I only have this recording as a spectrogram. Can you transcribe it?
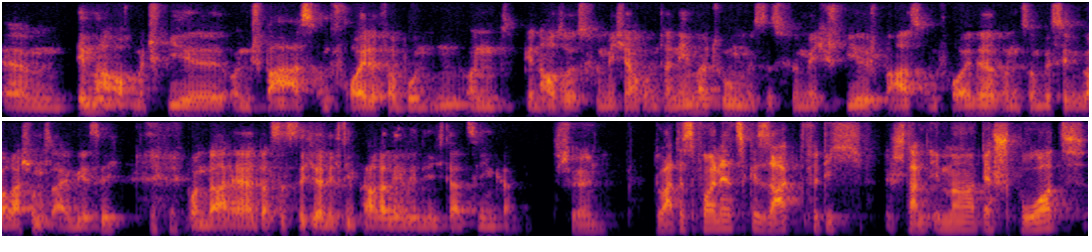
ähm, immer auch mit Spiel und Spaß und Freude verbunden. Und genauso ist für mich auch Unternehmertum. Es ist für mich Spiel, Spaß und Freude und so ein bisschen überraschungseimäßig. Von daher, das ist sicherlich die Parallele, die ich da ziehen kann. Schön. Du hattest vorhin jetzt gesagt, für dich stand immer der Sport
